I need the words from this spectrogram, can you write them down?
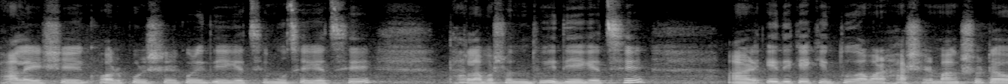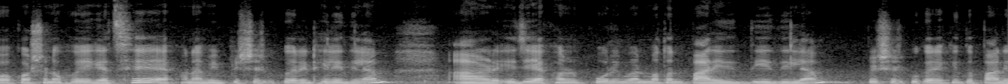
খালা এসে ঘর পরিষ্কার করে দিয়ে গেছে, মুছে গেছে, থালা বাসন ধুয়ে দিয়ে গেছে। আর এদিকে কিন্তু আমার হাঁসের মাংসটাও কষানো হয়ে গেছে। এখন আমি প্রেশার কুকারে ঢেলে দিলাম। আর এই যে এখন পরিমাণ মতন পানি দিয়ে দিলাম। প্রেশার কুকারে কিন্তু পানি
